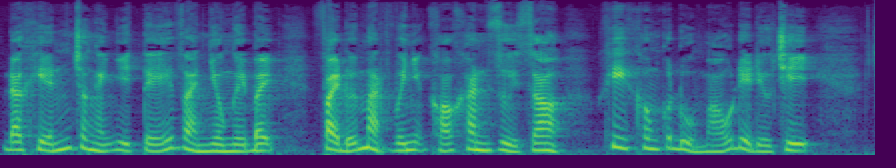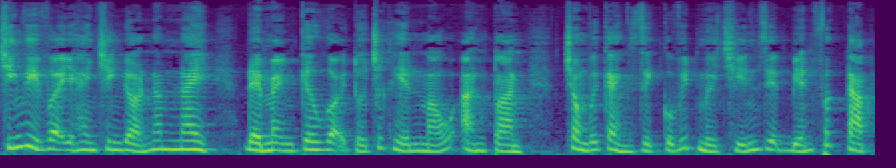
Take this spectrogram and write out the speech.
đã khiến cho ngành y tế và nhiều người bệnh phải đối mặt với những khó khăn rủi ro khi không có đủ máu để điều trị. Chính vì vậy, hành trình đỏ năm nay đẩy mạnh kêu gọi tổ chức hiến máu an toàn trong bối cảnh dịch COVID-19 diễn biến phức tạp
